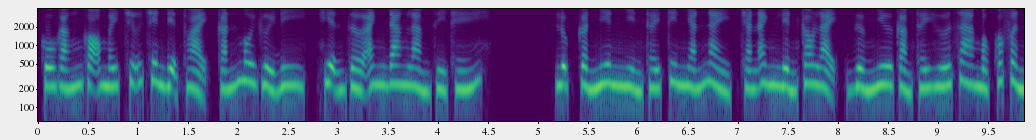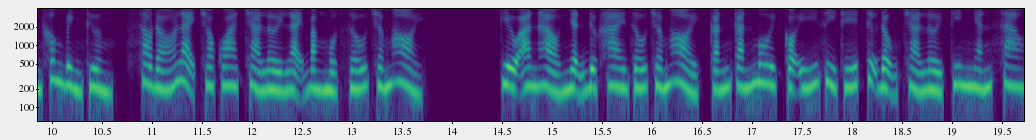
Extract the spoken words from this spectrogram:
cố gắng gõ mấy chữ trên điện thoại, cắn môi gửi đi, hiện giờ anh đang làm gì thế? Lục Cần Niên nhìn thấy tin nhắn này, chắn anh liền cao lại, dường như cảm thấy hứa ra mộc có phần không bình thường, sau đó lại cho qua trả lời lại bằng một dấu chấm hỏi. Kiều An Hảo nhận được hai dấu chấm hỏi, cắn cắn môi, có ý gì thế tự động trả lời tin nhắn sao?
